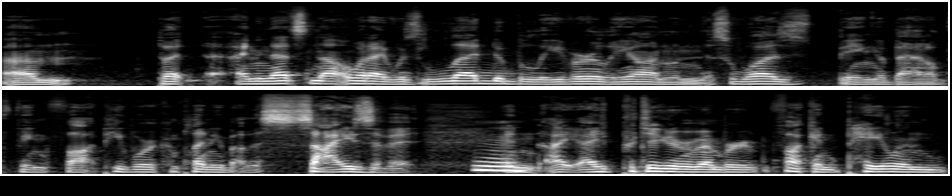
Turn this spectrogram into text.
Um but I mean that's not what I was led to believe early on when this was being a battle being fought. People were complaining about the size of it, and I, I particularly remember fucking Palin,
